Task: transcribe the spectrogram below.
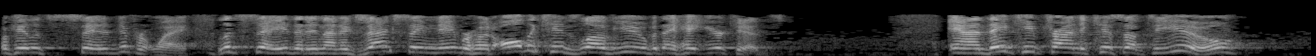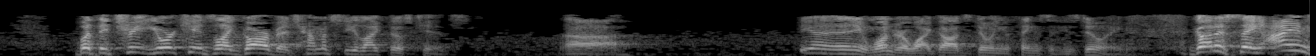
Okay, let's say it a different way. Let's say that in that exact same neighborhood, all the kids love you, but they hate your kids. And they keep trying to kiss up to you, but they treat your kids like garbage. How much do you like those kids? Ah. Uh, you wonder why God's doing the things that He's doing. God is saying, I am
